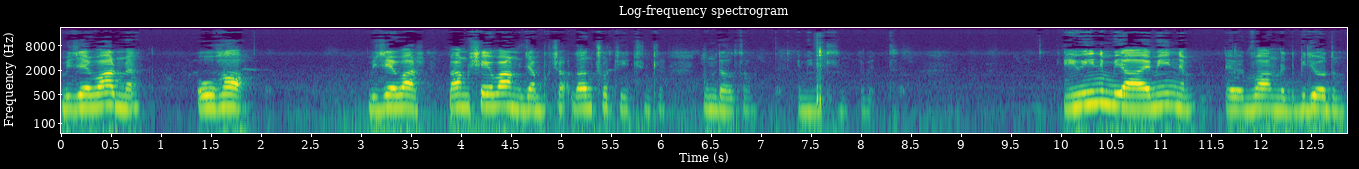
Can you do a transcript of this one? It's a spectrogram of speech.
Bize var mı? Oha. Bize var. Ben bir şey vermeyeceğim. Bıçaklarım çok iyi çünkü. Bunu da alacağım. Emin misin? Evet. Eminim ya eminim. Evet vermedi biliyordum.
